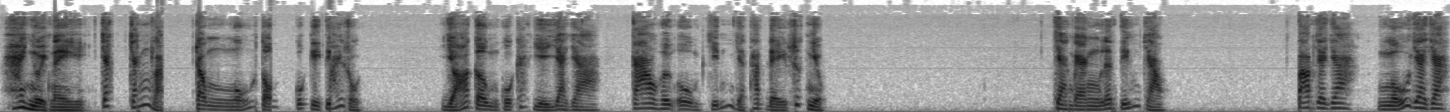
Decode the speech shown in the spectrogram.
Hai người này chắc chắn là Trong ngũ tổ của kỳ tái rồi. Võ công của các vị gia gia Cao hơn ôn chính và thanh đệ rất nhiều Chàng bèn lên tiếng chào. Tam gia gia Ngũ gia gia.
